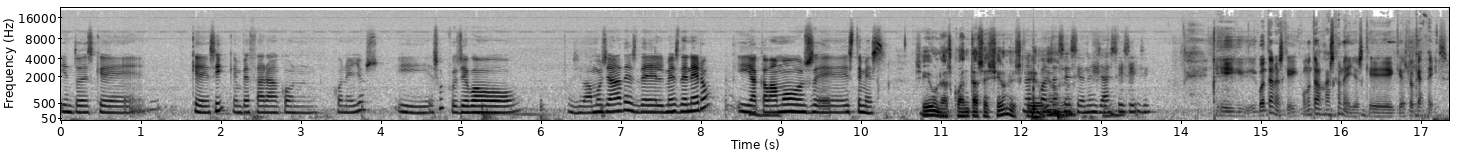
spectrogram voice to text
y entonces que, que sí, que empezara con, con ellos. Y eso, pues llevo, pues llevamos ya desde el mes de enero y acabamos eh, este mes. Sí, unas cuantas sesiones, Unas creo cuantas yo. ¿no? sesiones ya, sí, sí, sí. Y, y cuéntanos, ¿qué- ¿cómo trabajas con ellos? ¿Qué, qué es lo que hacéis?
